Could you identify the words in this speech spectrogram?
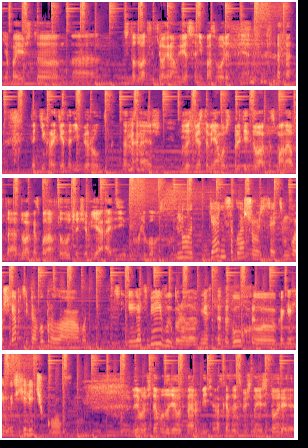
Я боюсь, что э, 120 килограмм веса не позволит мне. Таких ракет не берут, знаешь. Ну, то есть вместо меня может полететь два космонавта, а два космонавта лучше, чем я один, в любом случае. Ну, я не соглашусь с этим, Гош. Я бы тебя выбрала вот... Я тебе и выбрала вместо двух э, каких-нибудь хиличков. Земля, что я буду делать на орбите? Рассказывать смешные истории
